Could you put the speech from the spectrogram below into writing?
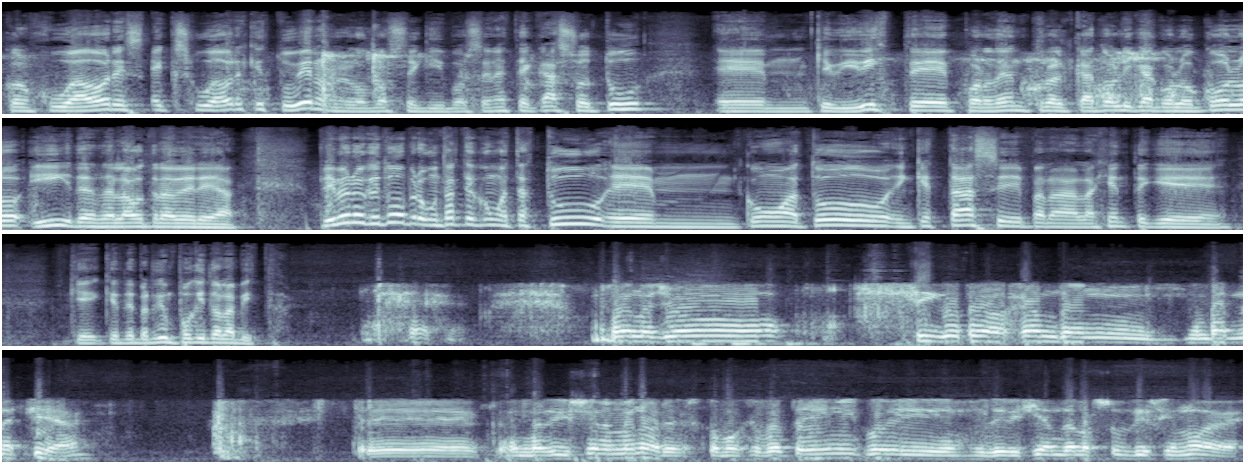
con jugadores, exjugadores que estuvieron en los dos equipos, en este caso tú, eh, que viviste por dentro del Católica Colo Colo y desde la otra vereda. Primero que todo, preguntarte cómo estás tú, eh, cómo va todo, en qué estás, eh, para la gente que, que, que te perdió un poquito la pista. Bueno, yo sigo trabajando en, en Barnechea, eh, en las divisiones menores, como jefe técnico y, y dirigiendo la sub-19.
